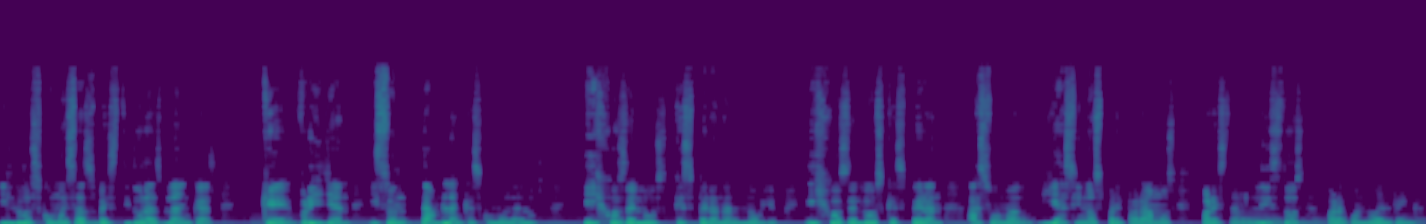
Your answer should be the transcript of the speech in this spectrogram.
y luz, como esas vestiduras blancas que brillan y son tan blancas como la luz hijos de luz que esperan al novio, hijos de luz que esperan a su amado. Y así nos preparamos para estar listos para cuando Él venga.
